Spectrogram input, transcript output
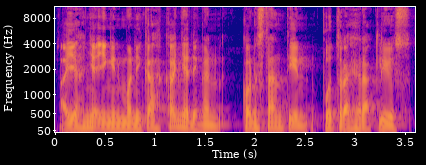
Ayahnya ingin menikahkannya dengan Konstantin, putra Heraklius.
